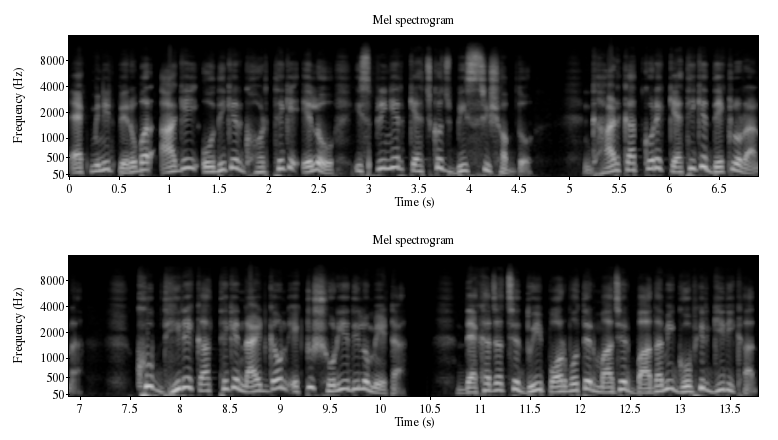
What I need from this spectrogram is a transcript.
এক মিনিট পেরোবার আগেই ওদিকের ঘর থেকে এলো স্প্রিংয়ের ক্যাচকচ বিশ্রী শব্দ। ঘাড় কাত করে ক্যাথিকে দেখল রানা। খুব ধীরে কাত থেকে নাইট গাউন একটু সরিয়ে দিল মেয়েটা। দেখা যাচ্ছে দুই পর্বতের মাঝের বাদামি গভীর গিরিখাত।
